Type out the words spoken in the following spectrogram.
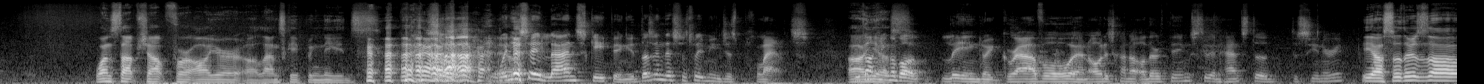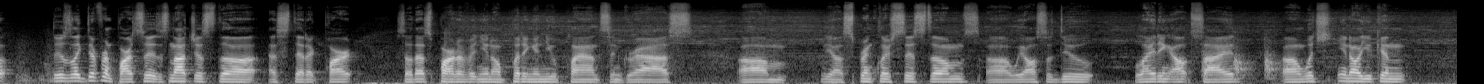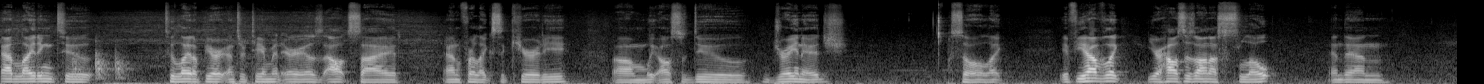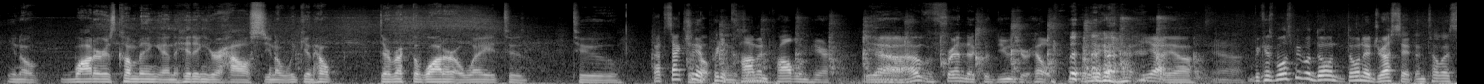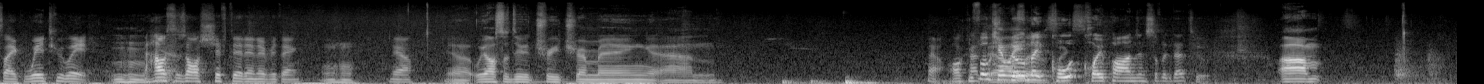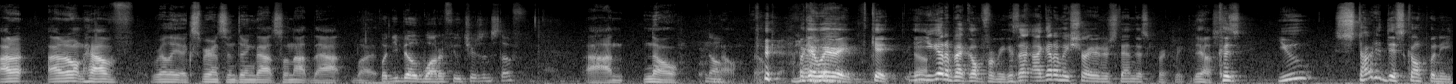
one stop shop for all your uh, landscaping needs. When you say landscaping, it doesn't necessarily mean just plants. You're Uh, talking yes. about laying like gravel and all these kind of other things to enhance the, the scenery. Yeah, so there's uh there's like different parts to it. It's not just the aesthetic part. So that's part of it, you know, putting in new plants and grass. Um, yeah, sprinkler systems. Uh, we also do lighting outside, um, which you know you can add lighting to to light up your entertainment areas outside, and for like security. Um, we also do drainage. So like, if you have like your house is on a slope, and then you know water is coming and hitting your house, you know we can help direct the water away to to That's actually a help pretty things common in- problem here. Yeah, I have a friend that could use your help. yeah. yeah. yeah. Because most people don't don't address it until it's like way too late. hmm The house Yeah. is all shifted and everything. hmm Yeah. Yeah, we also do tree trimming and Yeah. All You kinds folks of wait. build like It's koi, like- koi ponds and stuff like that too. um, I don't, I don't have really experience in doing that, so not that, but But you build water features and stuff. uh, no, No. no, Okay. Okay, wait, wait. Okay, Yeah. you got to back up for me because I, I got to make sure I understand this correctly. yes, Because you started this company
